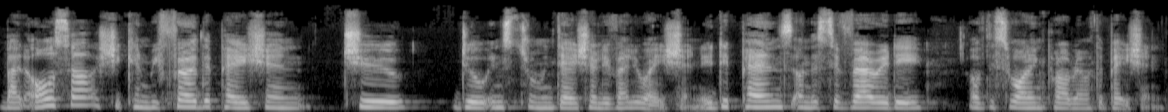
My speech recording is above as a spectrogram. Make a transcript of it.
But also she can refer the patient to do instrumentation evaluation. It depends on the severity of the swallowing problem of the patient.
